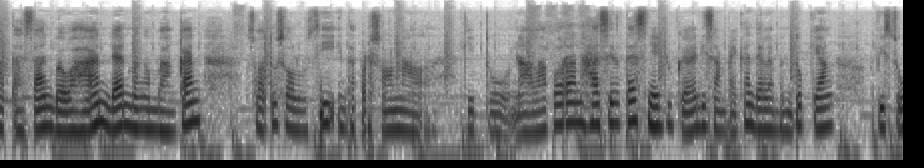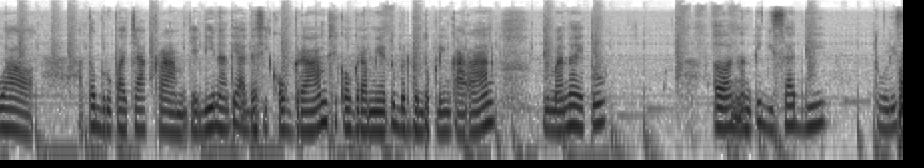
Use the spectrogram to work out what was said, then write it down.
atasan bawahan dan mengembangkan suatu solusi interpersonal gitu. Nah, laporan hasil tesnya juga disampaikan dalam bentuk yang visual atau berupa cakram. Jadi nanti ada psikogram, psikogramnya itu berbentuk lingkaran di mana itu e, nanti bisa ditulis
